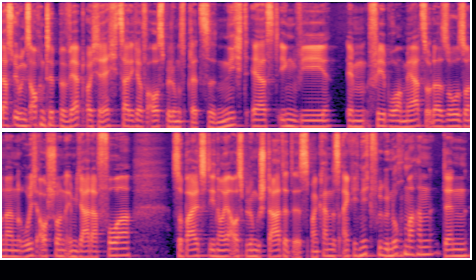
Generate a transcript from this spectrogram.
Das übrigens auch ein Tipp, bewerbt euch rechtzeitig auf Ausbildungsplätze. Nicht erst irgendwie im Februar, März oder so, sondern ruhig auch schon im Jahr davor sobald die neue Ausbildung gestartet ist. Man kann das eigentlich nicht früh genug machen, denn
